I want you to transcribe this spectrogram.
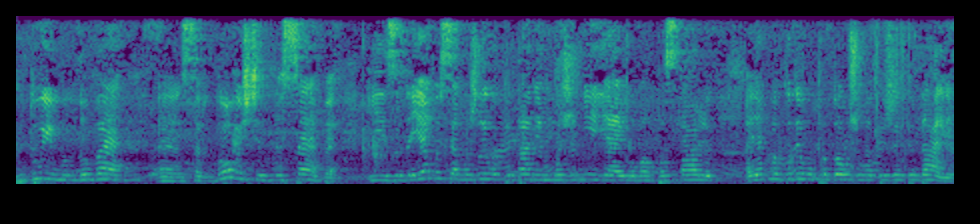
будуємо нове е, середовище для себе і задаємося, можливо, питанням, може ні, я його вам поставлю. А як ми будемо продовжувати жити далі?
